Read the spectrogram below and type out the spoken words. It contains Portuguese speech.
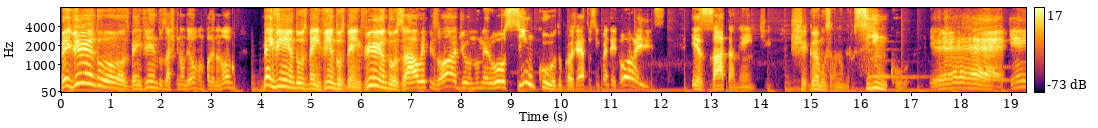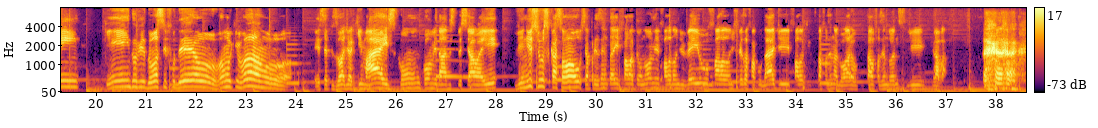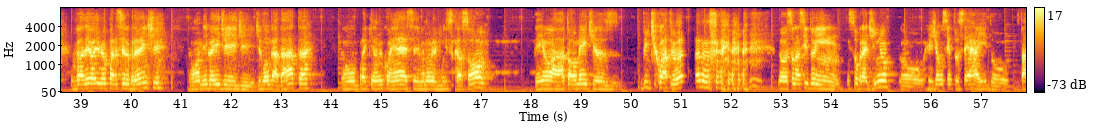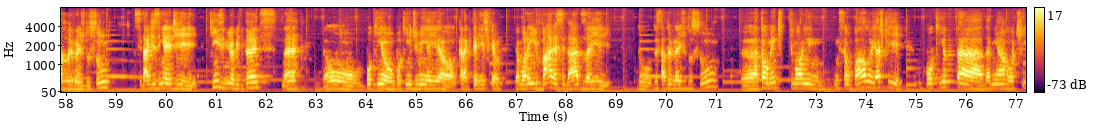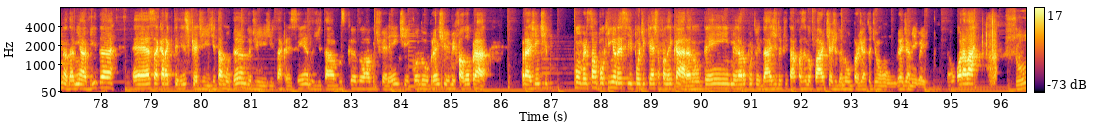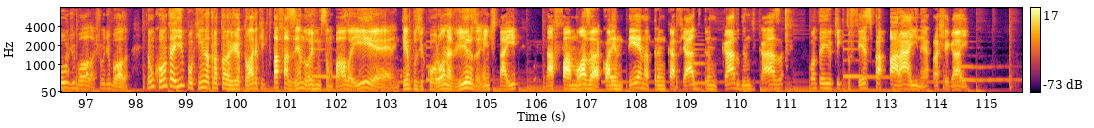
Bem-vindos! Bem-vindos! Acho que não deu, vamos fazer de novo. Bem-vindos, bem-vindos, bem-vindos ao episódio número 5 do Projeto 52. Exatamente. Chegamos ao número 5. É! Quem, quem duvidou se fudeu. Vamos que vamos. Esse episódio aqui mais com um convidado especial aí, Vinícius Cassol, se apresenta aí, fala teu nome, fala de onde veio, fala onde fez a faculdade, fala o que tu tá fazendo agora, o que tu tava fazendo antes de gravar. Valeu aí, meu parceiro Brant, é um amigo aí de, de, de longa data. Então, para quem não me conhece, meu nome é Vinícius Cassol, tenho atualmente os 24 anos. Eu sou nascido em, em Sobradinho, no, região centro-serra aí do estado do Rio Grande do Sul, cidadezinha de 15 mil habitantes, né? Então, um pouquinho, um pouquinho de mim aí, ó, característica. Eu já morei em várias cidades aí do, do estado do Rio Grande do Sul. Uh, atualmente moro em, em São Paulo e acho que um pouquinho da, da minha rotina, da minha vida é essa característica de estar tá mudando, de estar tá crescendo, de estar tá buscando algo diferente. E quando o Brant me falou para a gente conversar um pouquinho nesse podcast, eu falei, cara, não tem melhor oportunidade do que estar tá fazendo parte, ajudando um projeto de um grande amigo aí. Então, bora lá! Show de bola, show de bola. Então conta aí um pouquinho da tua trajetória, o que, que tu tá fazendo hoje em São Paulo aí, é, em tempos de coronavírus, a gente está aí na famosa quarentena, trancafiado, trancado dentro de casa. Conta aí o que que tu fez para parar aí, né? Para chegar aí.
